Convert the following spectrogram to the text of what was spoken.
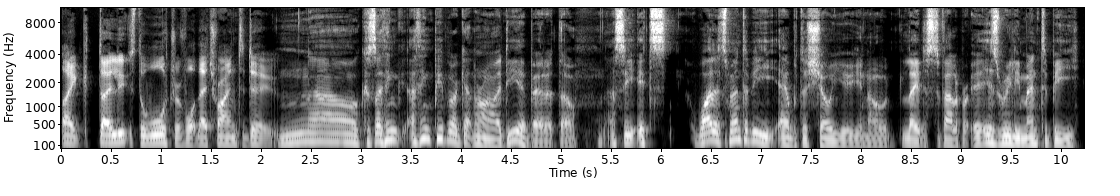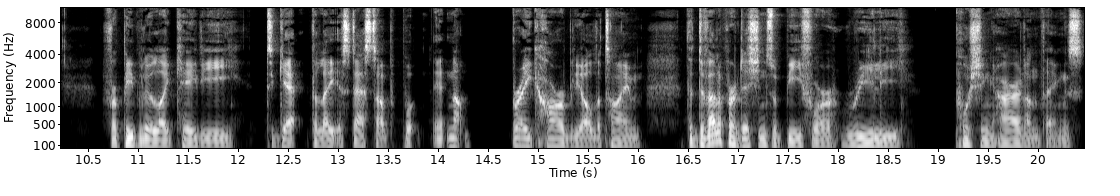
like dilutes the water of what they're trying to do. No, because I think I think people are getting the wrong idea about it though. I see it's while it's meant to be able to show you, you know, latest developer, it is really meant to be for people who like KDE to get the latest desktop, but it not break horribly all the time. The developer editions would be for really pushing hard on things.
